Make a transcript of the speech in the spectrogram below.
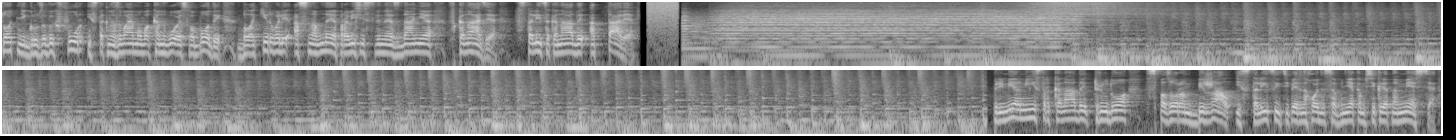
Сотни грузовых фур из так называемого конвоя свободы блокировали основные правительственные здания в Канаде, в столице Канады Оттаве. Премьер-министр Канады Трюдо с позором бежал из столицы и теперь находится в неком секретном месте.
